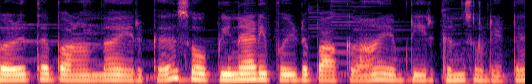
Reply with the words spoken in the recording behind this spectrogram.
பழுத்த பழம் தான் இருக்குது ஸோ பின்னாடி போயிட்டு பார்க்கலாம் எப்படி இருக்குன்னு சொல்லிட்டு.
